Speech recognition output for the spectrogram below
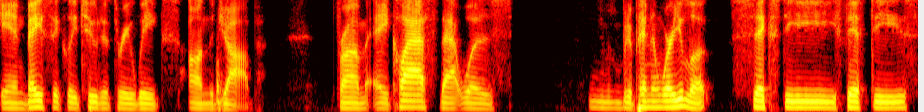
in basically two to three weeks on the job from a class that was, depending where you look, 60, 50s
